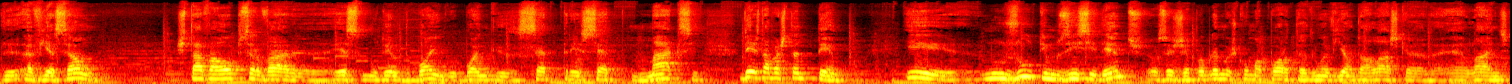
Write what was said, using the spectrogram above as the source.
de Aviação estava a observar esse modelo de Boeing, o Boeing 737 MAX, desde há bastante tempo. E nos últimos incidentes, ou seja, problemas com uma porta de um avião da Alaska Airlines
